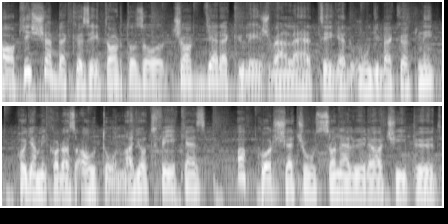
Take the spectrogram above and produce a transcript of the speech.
Ha a kisebbek közé tartozol, csak gyerekülésben lehet téged úgy bekötni, hogy amikor az autó nagyot fékez, akkor se csúszson előre a csípőd,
